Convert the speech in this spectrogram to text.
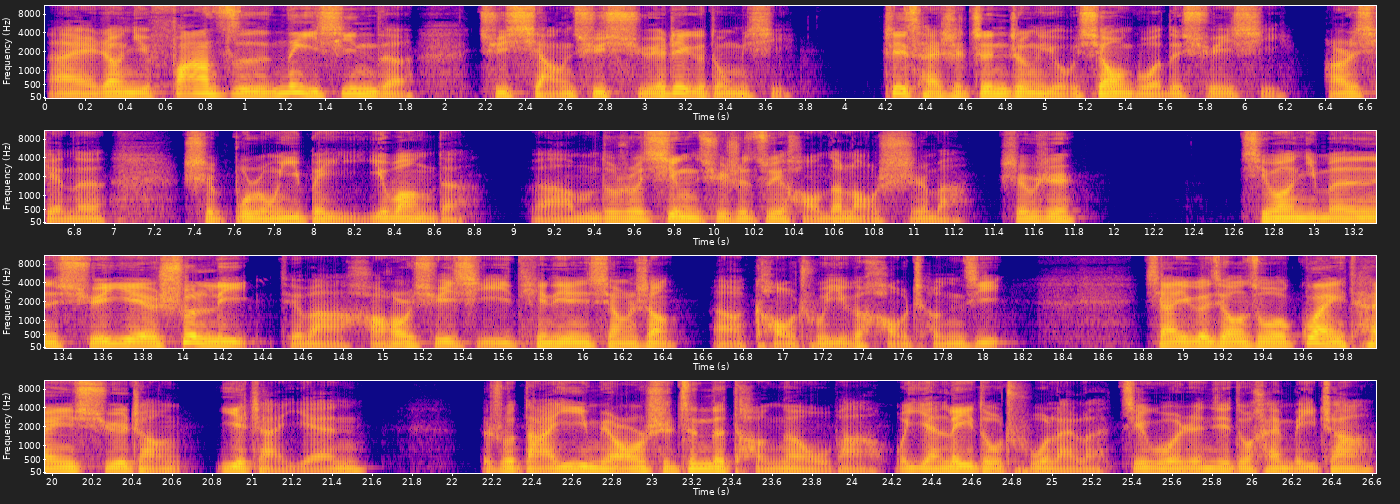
哎，让你发自内心的去想去学这个东西，这才是真正有效果的学习，而且呢是不容易被遗忘的啊！我们都说兴趣是最好的老师嘛，是不是？希望你们学业顺利，对吧？好好学习，天天向上啊，考出一个好成绩。下一个叫做怪胎学长叶展言，他说打疫苗是真的疼啊，我爸，我眼泪都出来了，结果人家都还没扎。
